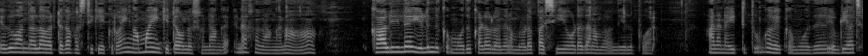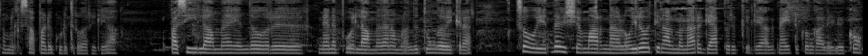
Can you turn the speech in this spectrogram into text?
எதுவாக இருந்தாலும் அவர்கிட்ட தான் ஃபஸ்ட்டு கேட்குறோம். எங்கள் அம்மா என்கிட்ட ஒன்று சொன்னாங்க. என்ன சொன்னாங்கன்னா காலையில் எழுந்துக்கும் போது கடவுள் வந்து நம்மளோட பசியோடு தான் நம்மளை வந்து எழுப்புவார். ஆனால் நைட்டு தூங்க வைக்கும் போது எப்படியாச்சும் நம்மளுக்கு சாப்பாடு கொடுத்துருவார் இல்லையா? பசி இல்லாமல் எந்த ஒரு நினைப்பும் இல்லாமல் தான் நம்மளை வந்து தூங்க வைக்கிறார். ஸோ எந்த விஷயமா இருந்தாலும் இருபத்தி நாலு மணி நேரம் கேப் இருக்குது இல்லையா? நைட்டுக்கும் காலையிலுக்கும்.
